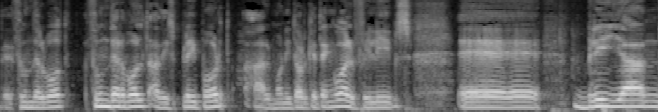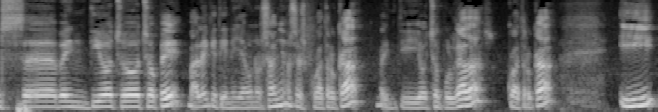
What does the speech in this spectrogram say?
de Thunderbolt, a DisplayPort al monitor que tengo, al Philips eh, Brilliance 288P, eh, ¿vale? Que tiene ya unos años, es 4K, 28 pulgadas, 4K, y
